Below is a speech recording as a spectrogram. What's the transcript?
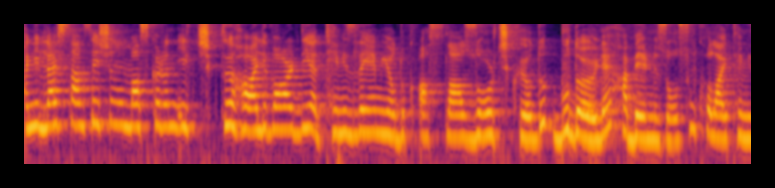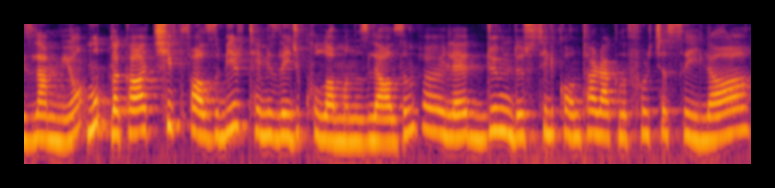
Hani Lash Sensational maskaranın ilk çıktığı hali vardı ya temizleyemiyorduk asla zor çıkıyordu. Bu da öyle haberiniz olsun kolay temizlenmiyor. Mutlaka çift fazlı bir temizleyici kullanmanız lazım. Böyle dümdüz silikon taraklı fırçasıyla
